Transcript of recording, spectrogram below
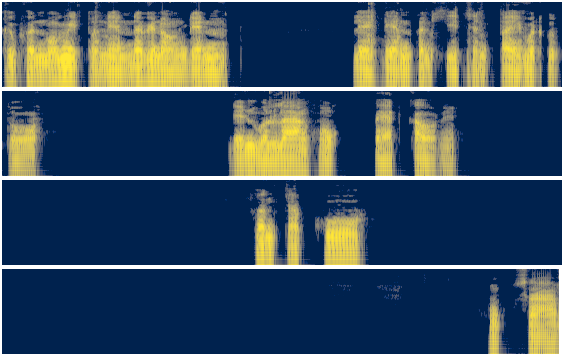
คือเพิ่นบ่มีตัวเน้นเด้พี่น้องเด่นเลขเด่นเพิ่นขีดเส้นใต้หมดกุตัวเด่นบนล่างหกแปดเก้านี่ส่วนจับคู่หกสาม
